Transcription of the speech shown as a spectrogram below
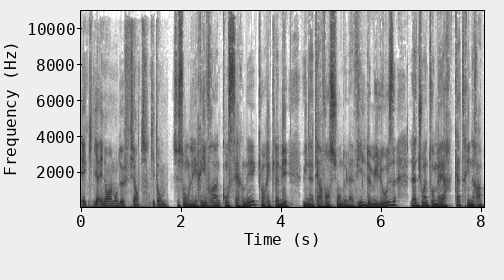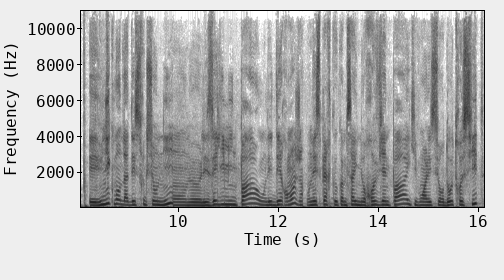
et qu'il y a énormément de fientes qui tombent. Ce sont les riverains concernés qui ont réclamé une intervention de la ville de Mulhouse. L'adjointe au maire, Catherine Rapp. Et uniquement de la destruction de nids, on ne les élimine pas, on les dérange. On espère que comme ça ils ne reviennent pas et qu'ils vont aller sur d'autres sites.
